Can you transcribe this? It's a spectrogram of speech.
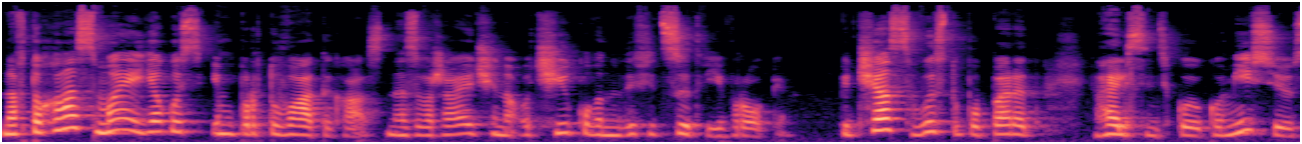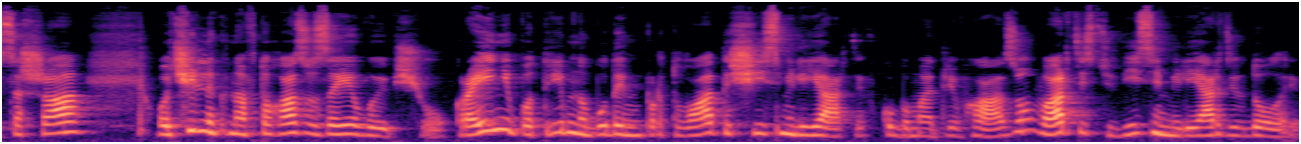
Нафтогаз має якось імпортувати газ, незважаючи на очікуваний дефіцит в Європі. Під час виступу перед Гельсінською комісією США очільник Нафтогазу заявив, що Україні потрібно буде імпортувати 6 мільярдів кубометрів газу вартістю 8 мільярдів доларів,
